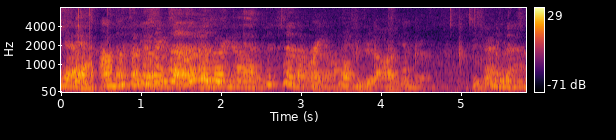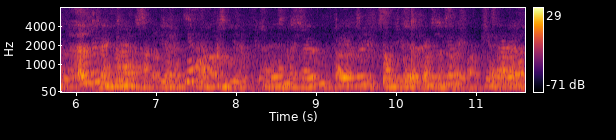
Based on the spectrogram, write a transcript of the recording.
Yeah, I'm not to be I often do that argument that people are going to. Yeah,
